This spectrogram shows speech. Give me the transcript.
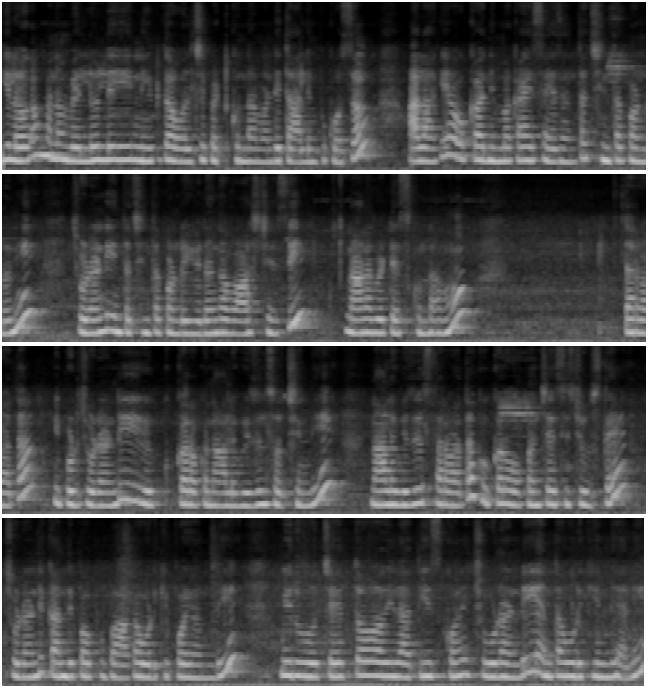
ఈలోగా మనం వెల్లుల్లి నీట్గా ఒలిచి పెట్టుకుందామండి తాలింపు కోసం. అలాగే ఒక నిమ్మకాయ సైజ్ అంతా చింతపండుని చూడండి ఇంత చింతపండు ఈ విధంగా వాష్ చేసి నానబెట్టేసుకుందాము. తర్వాత ఇప్పుడు చూడండి కుక్కర్ ఒక నాలుగు విజిల్స్ వచ్చింది. నాలుగు విజిల్స్ తర్వాత కుక్కర్ ఓపెన్ చేసి చూస్తే చూడండి కందిపప్పు బాగా ఉడికిపోయి ఉంది. మీరు చేత్తో ఇలా తీసుకొని చూడండి ఎంత ఉడికింది అని.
